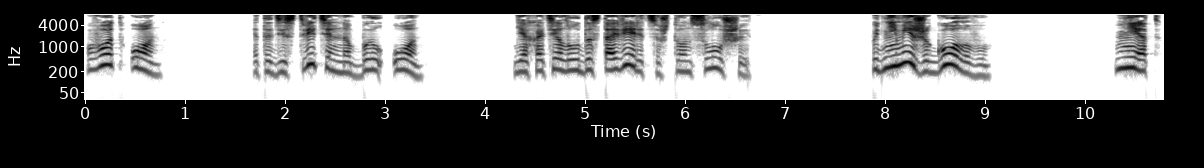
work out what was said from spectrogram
Вот он. Это действительно был он. Я хотела удостовериться, что он слушает. Подними же голову. Нет.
